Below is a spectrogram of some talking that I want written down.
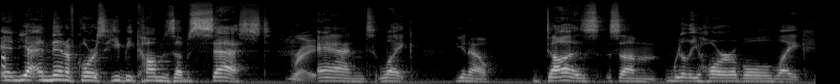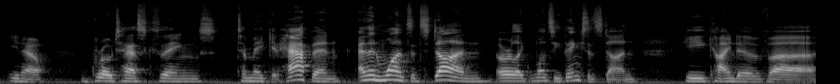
and yeah, and then of course he becomes obsessed right. and like you know does some really horrible like you know grotesque things to make it happen and then once it's done or like once he thinks it's done he kind of uh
